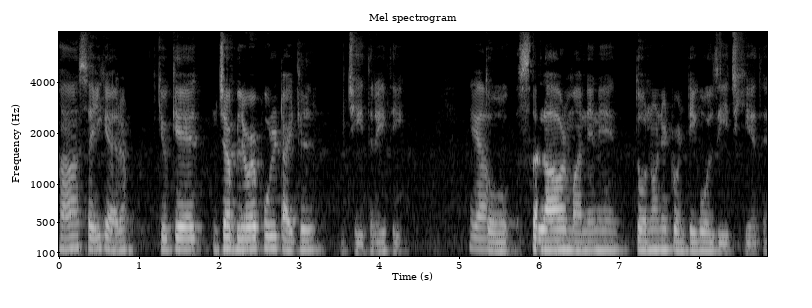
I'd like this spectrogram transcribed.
ہاں صحیح کہہ رہے کیونکہ جب لیور پل ٹائٹل جیت رہی تھی تو صلاح اور مانے نے دونوں نے ٹوینٹی گولز ایچ کیے تھے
